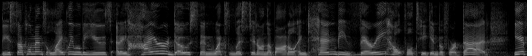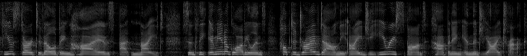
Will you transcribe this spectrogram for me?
These supplements likely will be used at a higher dose than what's listed on the bottle and can be very helpful taken before bed if you start developing hives at night, since the immunoglobulins help to drive down the IgE response happening in the GI tract.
